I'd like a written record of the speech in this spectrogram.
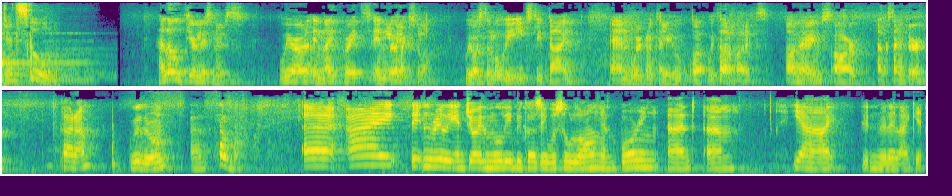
Fred at School. Hello, dear listeners. We are in ninth grade in Lörlagsskolan. We watched the movie Eat, Sleep, Die, and we're going to tell you what we thought about it. Our names are Alexander. Kara. Gudrun. And Selma. Uh, I didn't really enjoy the movie because it was so long and boring, and um, yeah, I didn't really like it.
